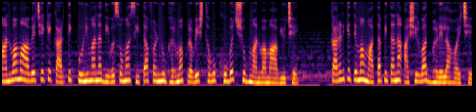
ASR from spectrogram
માનવામાં આવે છે કે કાર્તિક પૂર્ણિમાના દિવસોમાં સીતાફળનું ઘરમાં પ્રવેશ થવું ખૂબ જ શુભ માનવામાં આવ્યું છે. કારણ કે તેમાં માતા પિતાના આશીર્વાદ ભળેલા હોય છે.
